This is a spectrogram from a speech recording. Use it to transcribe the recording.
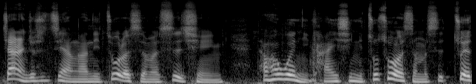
家人就是这样啊，你做了什么事情，他会为你开心；你做错了什么事，做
